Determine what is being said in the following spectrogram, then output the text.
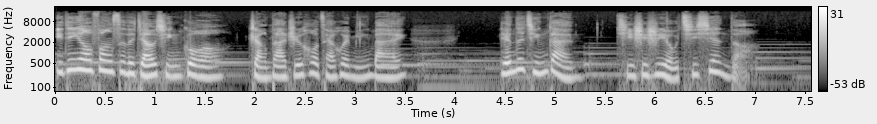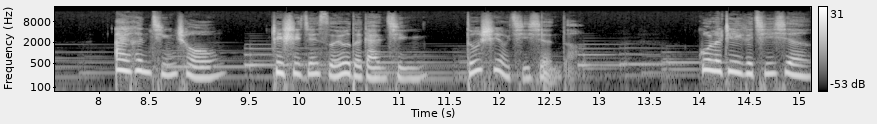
一定要放肆的矫情过，长大之后才会明白，人的情感其实是有期限的。爱恨情仇，这世间所有的感情都是有期限的。过了这个期限，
